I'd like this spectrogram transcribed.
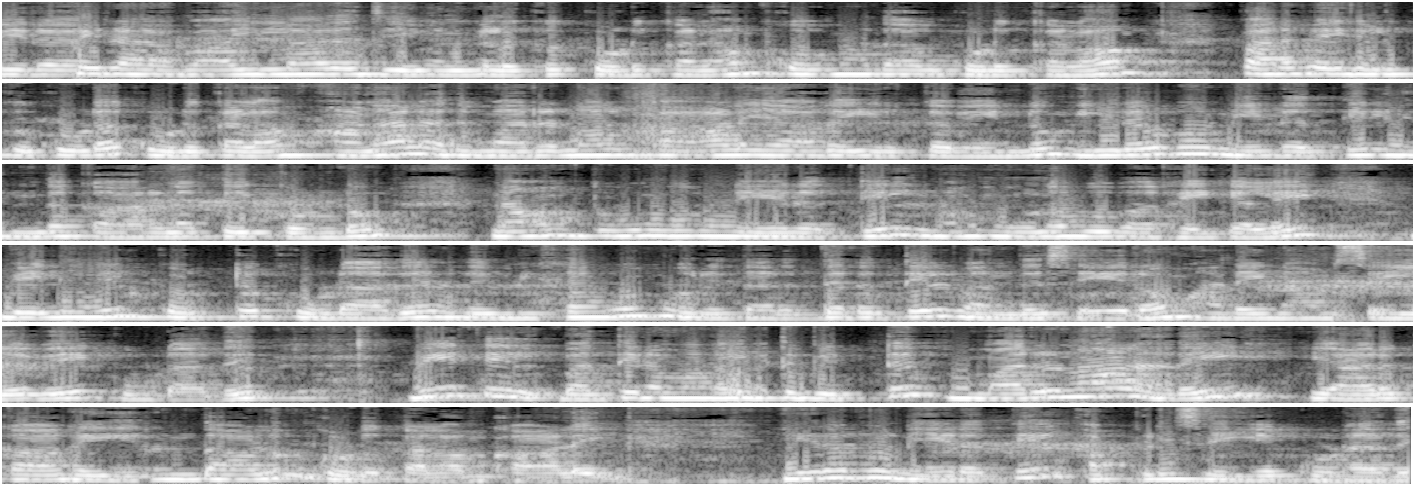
பிற பிற இல்லாத ஜீவன்களுக்கு கொடுக்கலாம். கோமதாவு கொடுக்கலாம். பறவைகளுக்கு கூட கொடுக்கலாம். ஆனால் அது மறுநாள் காலையாக இருக்க வேண்டும். இரவு நேரத்தில் எந்த காரணத்தை கொண்டும் நாம் தூங்கும் நேரத்தில் நம் உணவு வகைகளை வெளியில் கொட்டக்கூடாது. அது மிகவும் ஒரு தரித்திரத்தில் வந்து சேரும். அதை நாம் செய்யவே கூடாது. வீட்டில் பத்திரமாக வைத்துவிட்டு மறுநாள் அதை யாருக்காக இருந்தாலும் கொடுக்கலாம். காலை இரவு நேரத்தில் அப்படி செய்யக்கூடாது.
